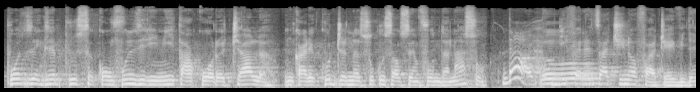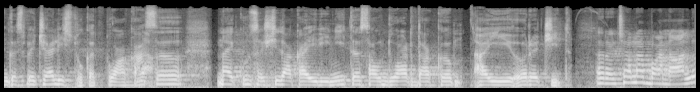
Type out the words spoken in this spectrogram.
poți, de exemplu, să confunzi rinita cu o răceală în care curge năsucul sau se înfundă nasul? Da. Uh... Diferența cine o face? Evident că specialistul, că tu acasă da n-ai cum să știi dacă ai rinită sau doar dacă ai răcit. Răceala banală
